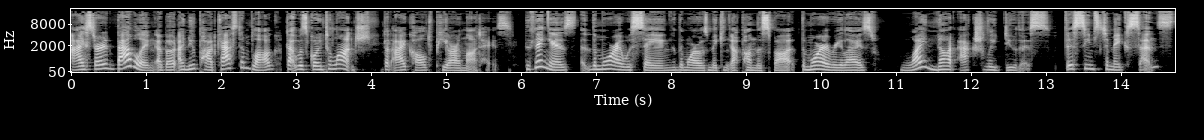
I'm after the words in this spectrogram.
I started babbling about a new podcast and blog that was going to launch that I called PR and Lattes. The thing is, the more I was saying, the more I was making up on the spot, the more I realized why not actually do this? This seems to make sense.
